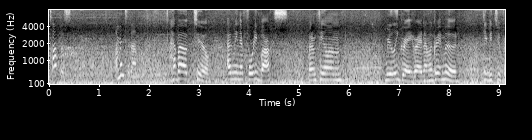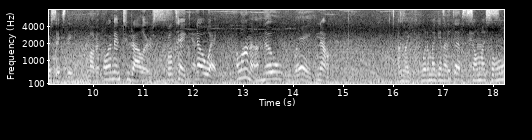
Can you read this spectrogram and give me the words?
Tapas. I'm into them. How about two? I mean, they're 40 bucks, but I'm feeling really great right now. I'm in a great mood. Give you two for 60. Love it. Oh, I'm in two dollars. We'll take it. No way. Alana. No way. No. I'm like, what am I gonna to sell my soul?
